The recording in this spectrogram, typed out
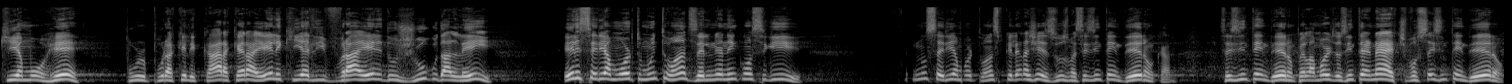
que ia morrer por, por aquele cara, que era ele que ia livrar ele do jugo da lei, ele seria morto muito antes, ele não ia nem conseguir. Não seria morto antes porque ele era Jesus, mas vocês entenderam, cara. Vocês entenderam, pelo amor de Deus. Internet, vocês entenderam.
